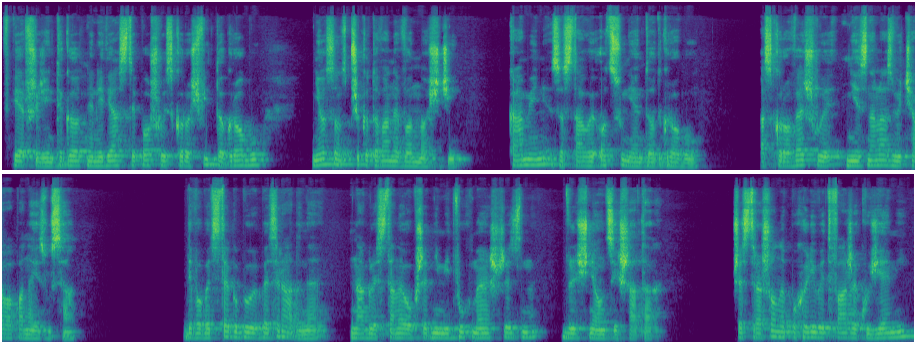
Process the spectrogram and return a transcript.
W pierwszy dzień tygodnia niewiasty poszły skoro świt do grobu, niosąc przygotowane wonności. Kamień zostały odsunięte od grobu, a skoro weszły, nie znalazły ciała Pana Jezusa. Gdy wobec tego były bezradne, nagle stanęło przed nimi dwóch mężczyzn w lśniących szatach. Przestraszone pochyliły twarze ku ziemi,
